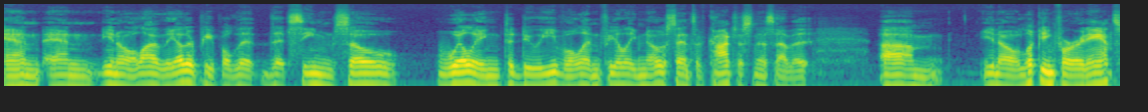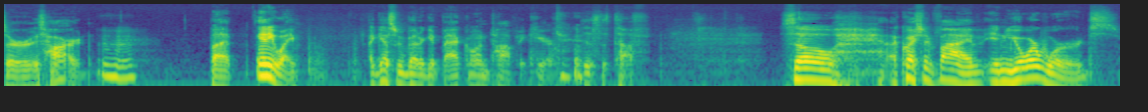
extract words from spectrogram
and and you know a lot of the other people that that seem so willing to do evil and feeling no sense of consciousness of it um, you know, looking for an answer is hard. Mm-hmm. But anyway, I guess we better get back on topic here. this is tough. So, uh, question five in your words,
